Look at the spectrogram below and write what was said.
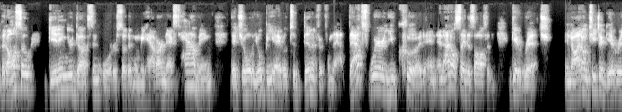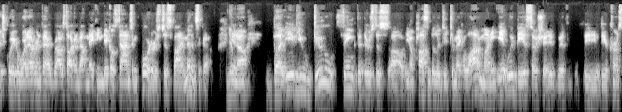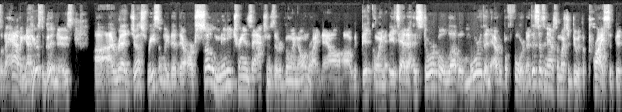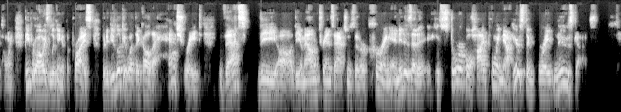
but also getting your ducks in order so that when we have our next halving, that you'll you'll be able to benefit from that. That's where you could, and, and I don't say this often, get rich. You know, I don't teach a get rich quick or whatever. In fact, I was talking about making nickels, dimes, and quarters just five minutes ago. Yep. You know, but if you do think that there's this, uh, you know, possibility to make a lot of money, it would be associated with the the occurrence of the halving. Now, here's the good news. Uh, I read just recently that there are so many transactions that are going on right now uh, with Bitcoin. It's at a historical level more than ever before. Now, this doesn't have so much to do with the price of Bitcoin. People are always looking at the price, but if you look at what they call the hash rate, that's the uh, the amount of transactions that are occurring, and it is at a historical high point now. Here's the great news, guys.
